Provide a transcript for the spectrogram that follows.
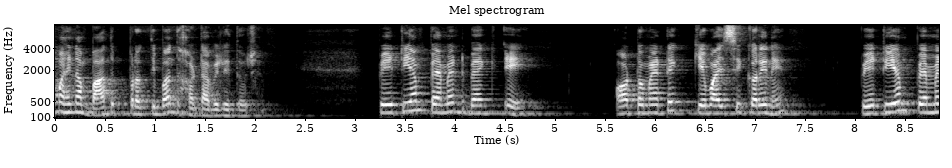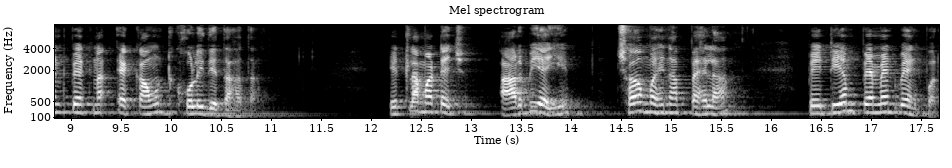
મહિના બાદ પ્રતિબંધ હટાવી લીધો છે. પેટીએમ પેમેન્ટ બેંક એ ઓટોમેટિક કેવાયસી કરીને પેટીએમ પેમેન્ટ બેંકના એકાઉન્ટ ખોલી દેતા હતા. એટલા માટે જ આરબીઆઈએ છ મહિના પહેલાં પેટીએમ પેમેન્ટ બેંક પર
